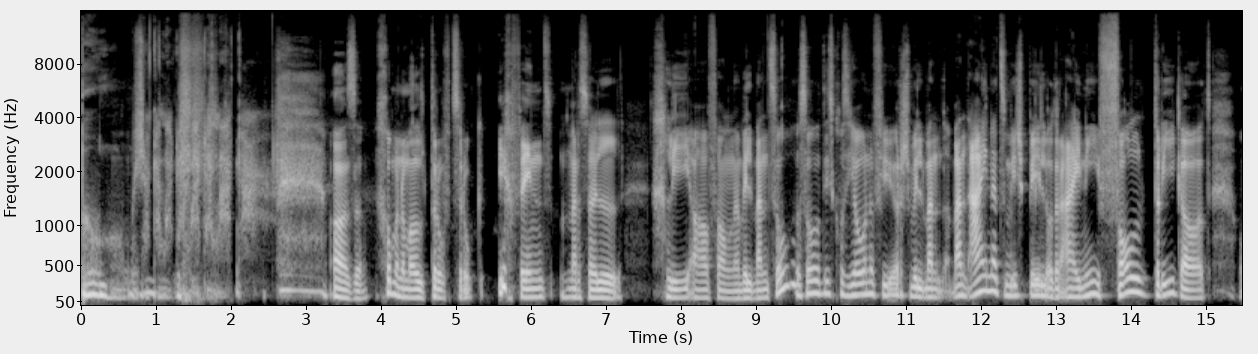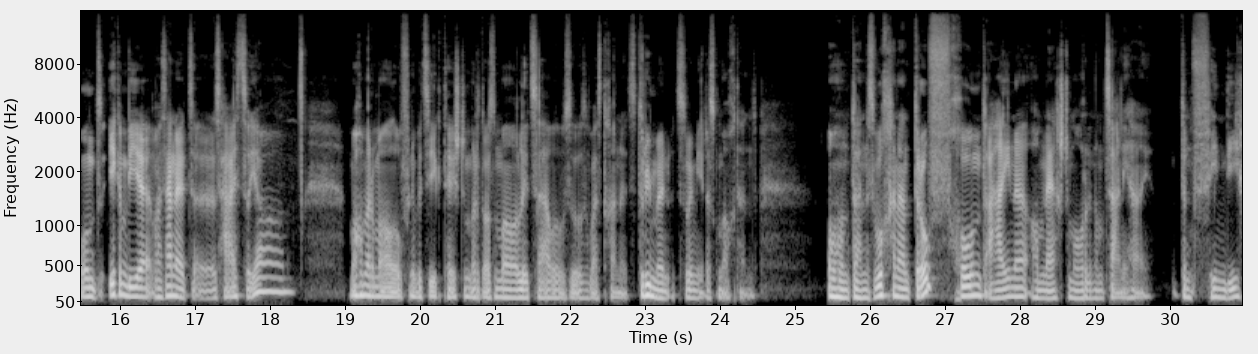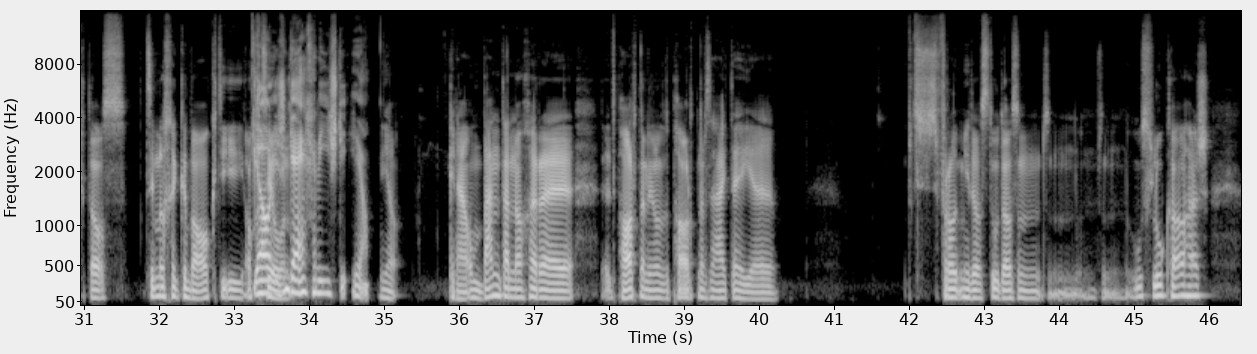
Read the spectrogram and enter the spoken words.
Boom. Schakalaka, schakalaka. Also, kommen wir nochmal darauf zurück. Ich finde, man soll klein anfangen, weil wenn du so, so Diskussionen führst, weil wenn, wenn einer zum Beispiel oder eine voll reingeht und irgendwie, weiß auch nicht, es heisst so, ja, machen wir mal auf eine Beziehung, testen wir das mal jetzt auch, so, so weiss ich nicht, drei Monate, so wie wir das gemacht haben. Und dann das Wochenende drauf kommt einer am nächsten Morgen um 10 Uhr heim. Dann finde ich das ziemlich eine gewagte Aktion. Ja, ist ein gleicher Einstieg, ja. Ja, genau. Und wenn dann nachher äh, die Partnerin oder der Partner sagt, hey, äh, es freut mich, dass du da so einen, so einen, so einen Ausflug gehabt hast,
